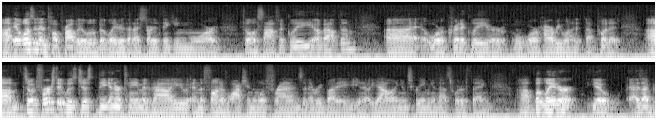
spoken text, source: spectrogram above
Uh, it wasn't until probably a little bit later that I started thinking more philosophically about them. Uh, or critically, or, or however you want to uh, put it. Um, so at first it was just the entertainment value and the fun of watching them with friends and everybody, you know, yelling and screaming and that sort of thing. Uh, but later, you know, as I b-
